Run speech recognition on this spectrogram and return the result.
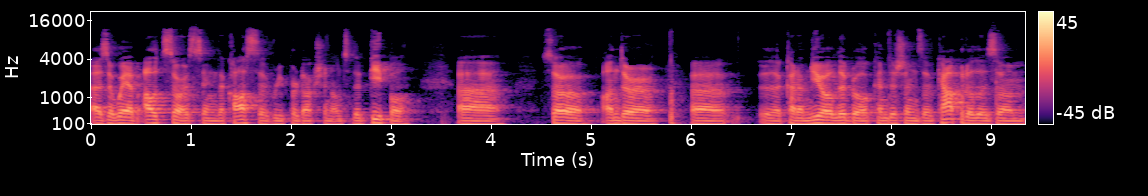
as a way of outsourcing the cost of reproduction onto the people. So under the kind of neoliberal conditions of capitalism,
